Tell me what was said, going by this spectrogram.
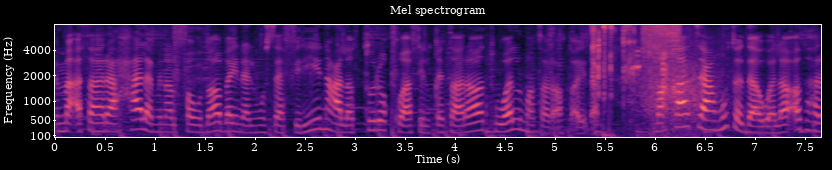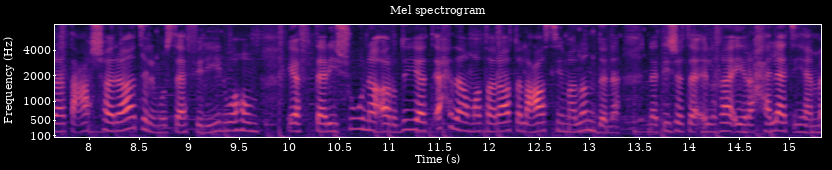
مما أثار حالة من الفوضى بين المسافرين على الطرق وفي القطارات والمطارات أيضا. مقاطع متداولة أظهرت عشرات المسافرين وهم يفترشون أرضية إحدى مطارات العاصمة لندن نتيجة إلغاء رحلاتهم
